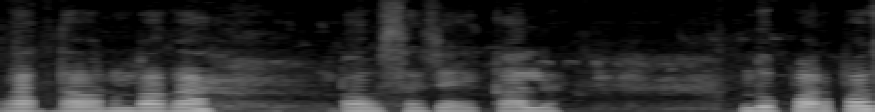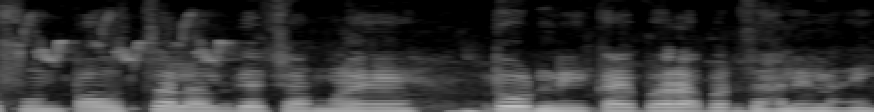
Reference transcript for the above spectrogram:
वातावरण बघा पावसाचे आहे. काल दुपारपासून पाऊस चालला त्याच्यामुळे तोडणी काय बराबर झाली नाही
